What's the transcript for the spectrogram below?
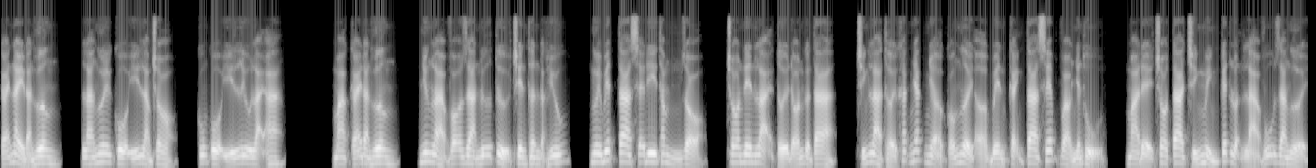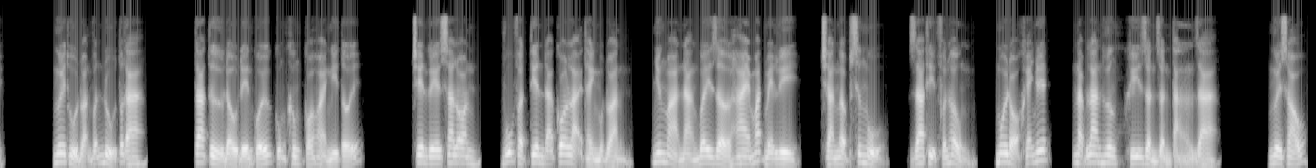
Cái này đàn hương, là ngươi cố ý làm cho, cũng cố ý lưu lại a. Mà cái đàn hương, nhưng là võ gia nữ tử trên thân đặc hữu, ngươi biết ta sẽ đi thăm dò, cho nên lại tới đón gần ta, chính là thời khắc nhắc nhở có người ở bên cạnh ta xếp vào nhân thủ, mà để cho ta chính mình kết luận là vũ gia người. Ngươi thủ đoạn vẫn đủ tốt ta. Ta từ đầu đến cuối cũng không có hoài nghi tới. Trên ghế salon, vũ phật tiên đã co lại thành một đoàn, nhưng mà nàng bây giờ hai mắt mê ly, tràn ngập sương mù, da thịt phấn hồng môi đỏ khẽ nhếch, nạp lan hương khi dần dần tản ra. Người sáu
